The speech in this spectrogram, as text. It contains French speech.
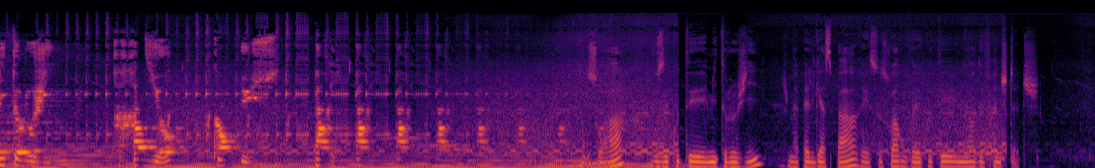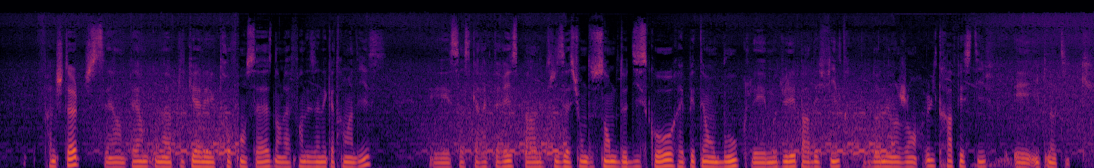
Mythologie. Radio Campus Paris, Paris, Paris, Paris, Paris. Bonsoir, vous écoutez Mythologie. Je m'appelle Gaspard et ce soir on va écouter une heure de French Touch. French Touch, c'est un terme qu'on a appliqué à l'électro-française dans la fin des années 90 et ça se caractérise par l'utilisation de samples de disco répétés en boucle et modulés par des filtres pour donner un genre ultra festif et hypnotique.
